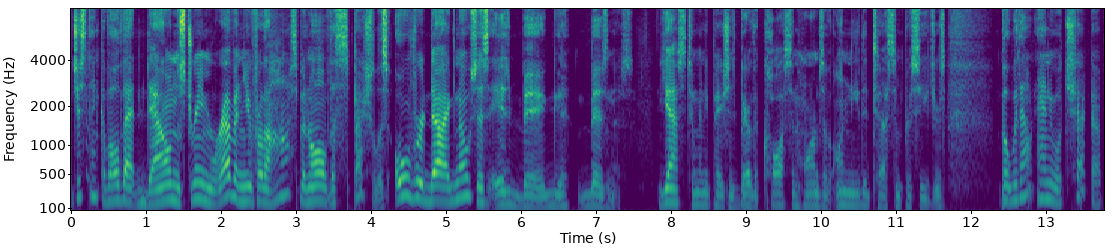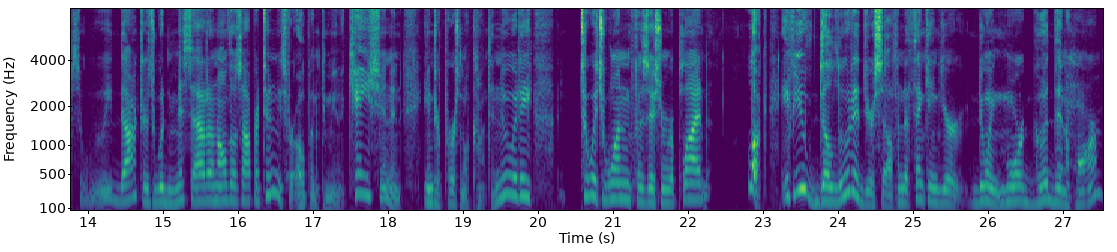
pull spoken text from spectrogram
just think of all that downstream revenue for the hospital all the specialists. Overdiagnosis is big business. Yes, too many patients bear the costs and harms of unneeded tests and procedures, but without annual checkups, we doctors would miss out on all those opportunities for open communication and interpersonal continuity, to which one physician replied, Look, if you've deluded yourself into thinking you're doing more good than harm,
